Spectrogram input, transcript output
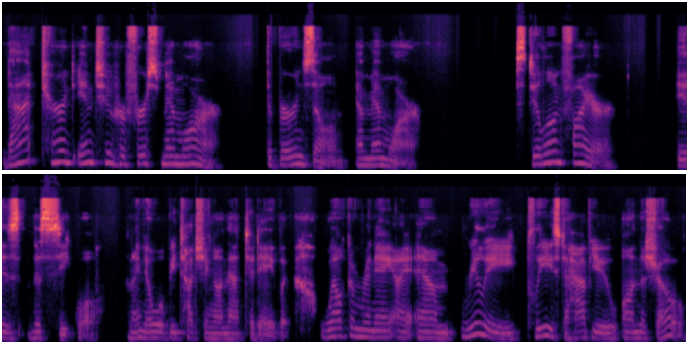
that turned into her first memoir, The Burn Zone, a memoir. Still on Fire is the sequel. And I know we'll be touching on that today, but welcome, Renee. I am really pleased to have you on the show.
